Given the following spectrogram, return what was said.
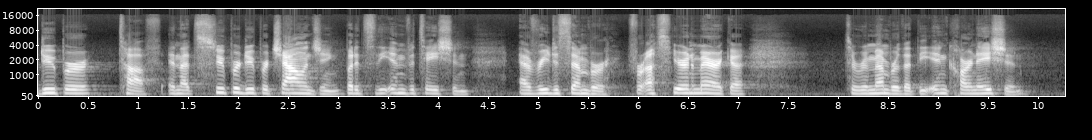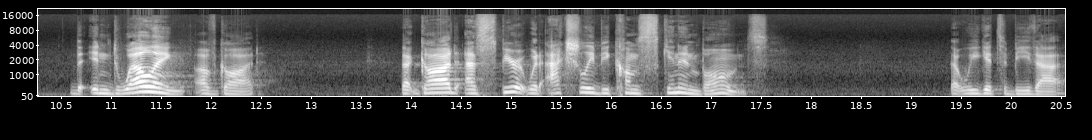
duper tough and that's super duper challenging, but it's the invitation every December for us here in America to remember that the incarnation, the indwelling of God, that God as spirit would actually become skin and bones, that we get to be that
